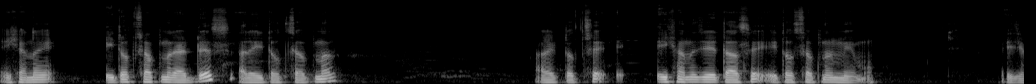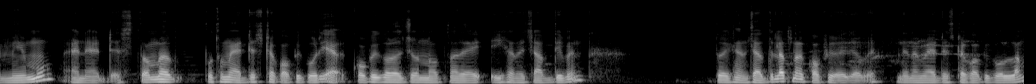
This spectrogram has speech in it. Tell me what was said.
এখানে এইটা হচ্ছে আপনার অ্যাড্রেস আর এইটা হচ্ছে আপনার আরেকটা হচ্ছে এইখানে যেটা আছে, এটা হচ্ছে আপনার মেমো এই যে মেমো অ্যান্ড অ্যাড্রেস তো আমরা প্রথমে অ্যাড্রেসটা কপি করি কপি করার জন্য আপনারা এইখানে চাপ দিবেন। তো এখানে চাপ দিলে আপনার কপি হয়ে যাবে। দেন আমি অ্যাড্রেসটা কপি করলাম।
